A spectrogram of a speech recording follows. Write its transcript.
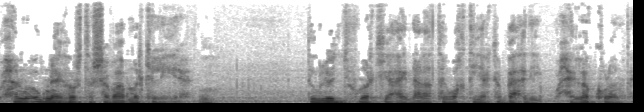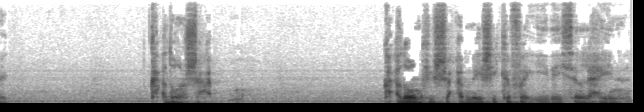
waxaanu ognahay horta shabaab marka la yidhaah dowladdu markii ay dhalatay wakti yar ka bacdi waxay la kulantay kacdoon shacab. Kacdoonkii shacab meeshii ka faa'iidaysan lahaydna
